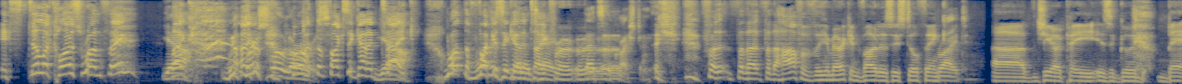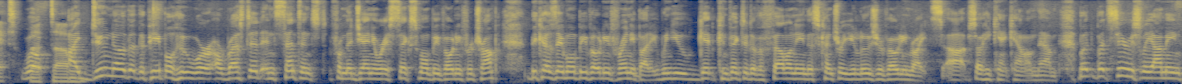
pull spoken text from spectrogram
it's still a close run thing. Yeah. we, we're slow learners. What the fuck's it going to Yeah. take? What, the fuck is, it going to gonna take, for? That's the uh, question. for for the for the half of the American voters who still think Right. uh, GOP is a good bet. Well, but, um, I do know that the people who were arrested and sentenced from the January 6th won't be voting for Trump because they won't be voting for anybody. When you get convicted of a felony in this country, you lose your voting rights. Uh, so he can't count on them. But but seriously, I mean,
